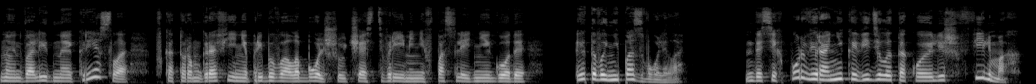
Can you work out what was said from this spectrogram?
Но инвалидное кресло, в котором графиня пребывала большую часть времени в последние годы, этого не позволило. До сих пор Вероника видела такое лишь в фильмах.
